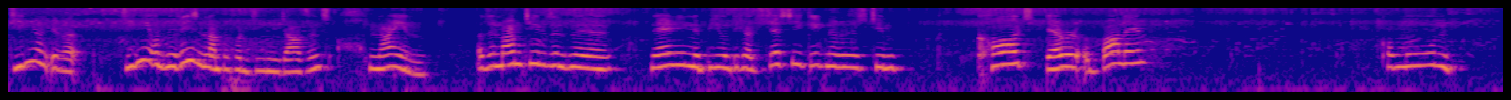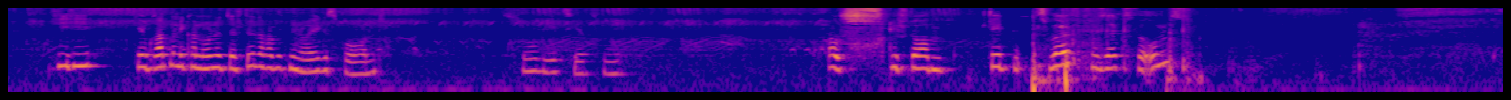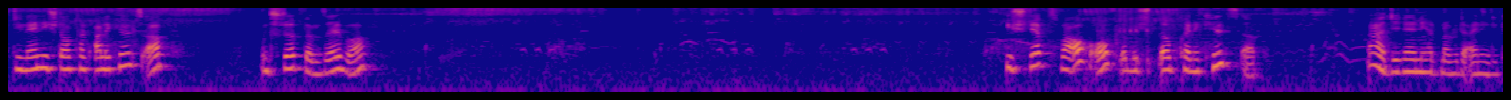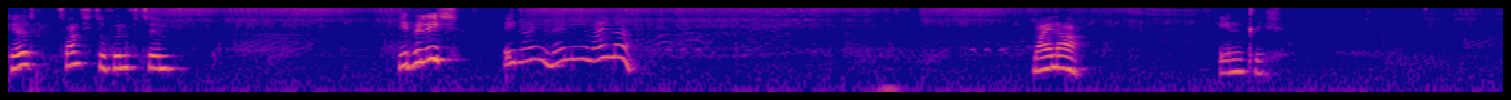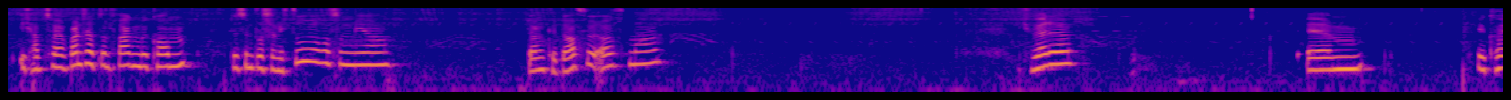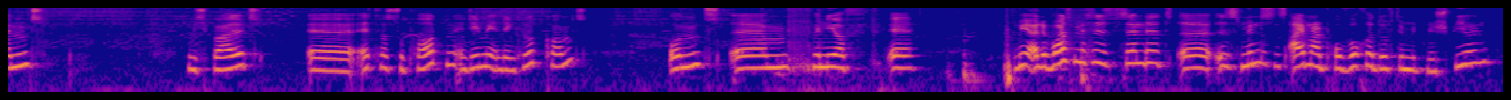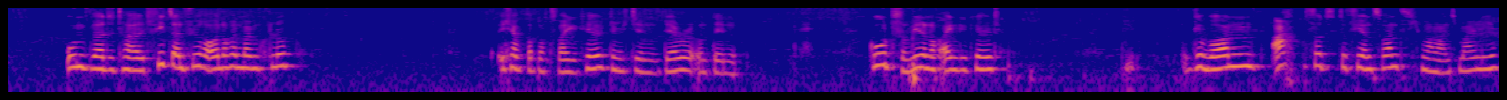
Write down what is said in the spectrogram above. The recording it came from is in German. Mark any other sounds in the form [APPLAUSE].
Genie und ihre Genie und eine Riesenlampe von Genie da sind. Oh nein. Also in meinem Team sind eine Nanny, eine B und ich als Jesse. Gegnerisches Team Colt, Daryl und Barley. Komm on. Hihi. Ich habe gerade meine Kanone zerstört, da habe ich eine neue gespawnt. So geht's hier zu. Oh, gestorben. Steht 12 zu 6 für uns. Die Nanny staubt halt alle Kills ab und stirbt dann selber. Ich sterbe zwar auch oft, aber ich glaube keine Kills ab. Ah, die Nanny hat mal wieder einen gekillt. 20 zu 15. Den will ich. Hey, nein, Nanny, meiner. Meiner. Endlich. Ich habe zwei Freundschaftsanfragen bekommen. Das sind wahrscheinlich Zuhörer von mir. Danke dafür erstmal. Ich werde ähm, ihr könnt mich bald äh, etwas supporten, indem ihr in den Club kommt. Und ähm, wenn ihr äh, mir eine Voice Message sendet, äh, ist mindestens einmal pro Woche dürft ihr mit mir spielen. Und werdet halt Vizeanführer auch noch in meinem Club. Ich habe gerade noch zwei gekillt, nämlich den Daryl und den. Gut, schon wieder noch einen gekillt gewonnen. 48 zu 24. Ich mal ein Smiley.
